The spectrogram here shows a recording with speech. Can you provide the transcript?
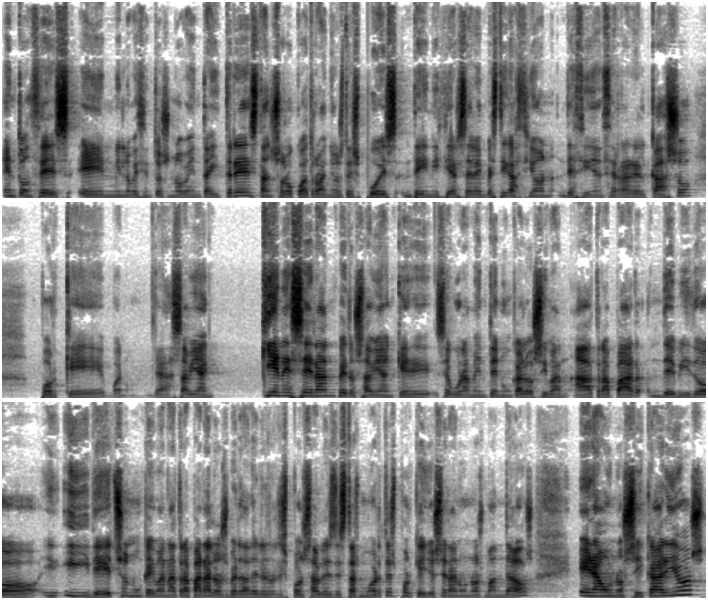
Entonces, en 1993, tan solo cuatro años después de iniciarse la investigación, deciden cerrar el caso porque, bueno, ya sabían quiénes eran, pero sabían que seguramente nunca los iban a atrapar debido, y, de hecho nunca iban a atrapar a los verdaderos responsables de estas muertes porque ellos eran unos mandados, eran unos sicarios.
